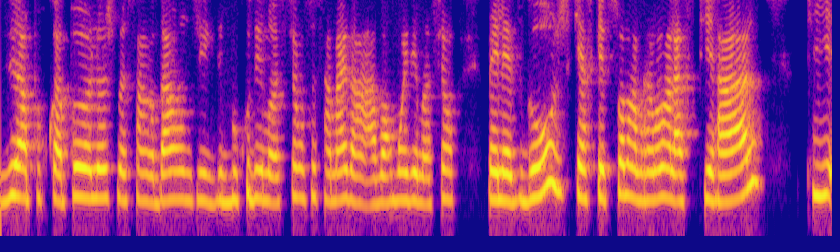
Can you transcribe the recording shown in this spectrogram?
te dis Ah, pourquoi pas, là, je me sens down, j'ai beaucoup d'émotions. Ça, ça m'aide à avoir moins d'émotions ben let's go, jusqu'à ce que tu sois vraiment dans la spirale. Puis,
